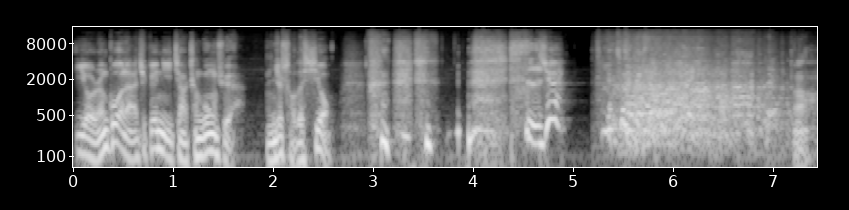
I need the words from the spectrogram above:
有人过来就跟你讲成功学，你就瞅他笑，死去啊！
